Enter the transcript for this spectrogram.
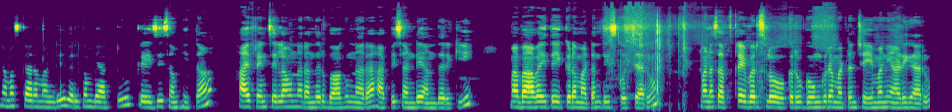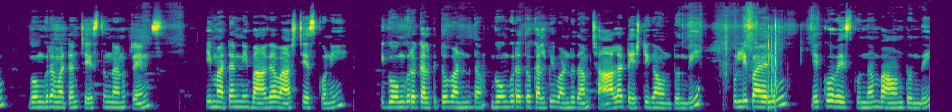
నమస్కారం అండి welcome back to crazy Samhitha. Hi friends ఎలా ఉన్నారు? అందరూ బాగున్నారా? హ్యాపీ సండే అందరికీ. మా బావ అయితే ఇక్కడ మటన్ తీసుకొచ్చారు. మన సబ్స్క్రైబర్స్లో ఒకరు గోంగూర మటన్ చేయమని అడిగారు. గోంగూర మటన్ చేస్తున్నాను ఫ్రెండ్స్. ఈ మటన్ని బాగా వాష్ చేసుకొని ఈ గోంగూర కలిపితో వండుదాం గోంగూరతో కలిపి వండుదాం. చాలా టేస్టీగా ఉంటుంది. ఉల్లిపాయలు ఎక్కువ వేసుకుందాం బాగుంటుంది.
